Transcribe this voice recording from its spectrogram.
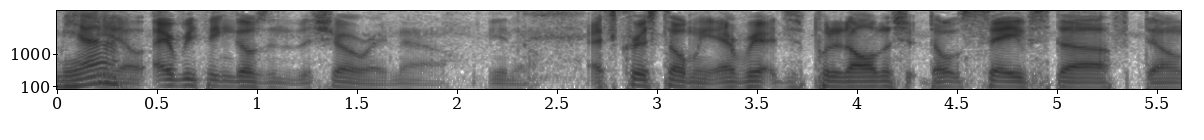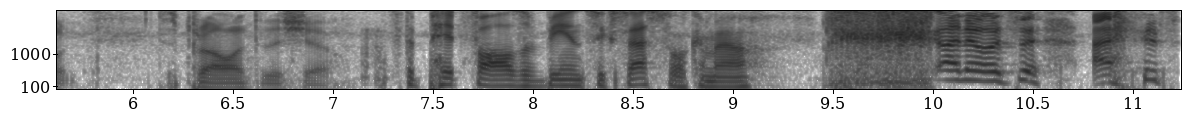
Yeah. You know, everything goes into the show right now. You know, as Chris told me, every just put it all in the show. Don't save stuff. Don't just put it all into the show. it's the pitfalls of being successful, Kamau. I know it's a, I, it's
